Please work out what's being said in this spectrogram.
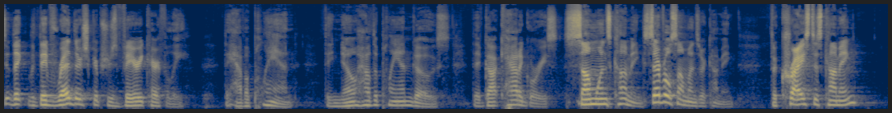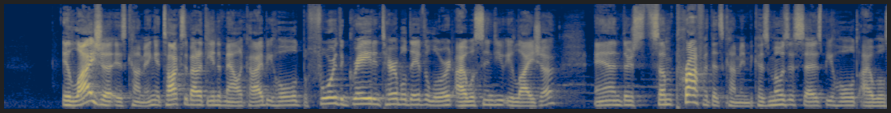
they, they've read their scriptures very carefully. They have a plan, they know how the plan goes. They've got categories. Someone's coming. Several someones are coming. The Christ is coming. Elijah is coming. It talks about at the end of Malachi Behold, before the great and terrible day of the Lord, I will send you Elijah. And there's some prophet that's coming because Moses says, Behold, I will,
